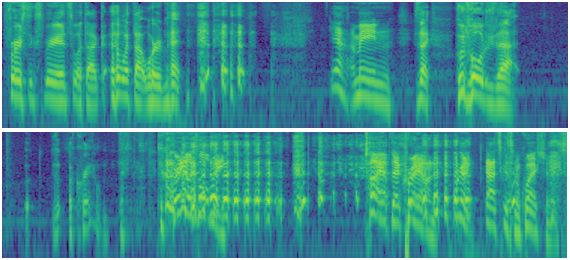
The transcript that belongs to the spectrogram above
first experienced what that what that word meant. Yeah, I mean, He's like, "Who told you that?" A crayon. the crayon told me. Tie up that crayon. We're going to ask it some questions.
